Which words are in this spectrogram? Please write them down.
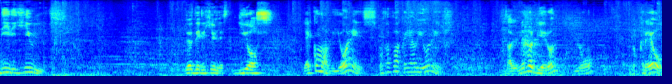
Dirigibles. Los dirigibles, Dios. Y hay como aviones. What the fuck, hay aviones. ¿Los aviones volvieron? No, no creo.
